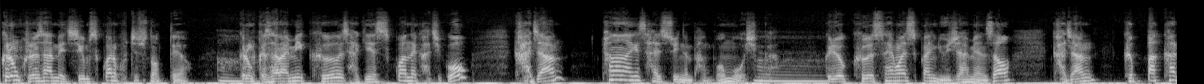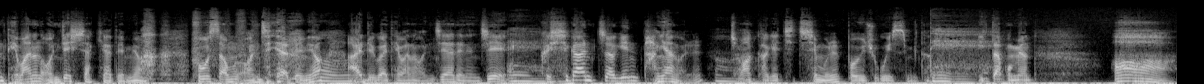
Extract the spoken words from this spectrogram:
그럼 그런 사람들이 지금 습관을 고칠 수는 없대요. 어. 그럼 그 사람이 그 자기의 습관을 가지고 가장 편안하게 살 수 있는 방법은 무엇인가? 어. 그리고 그 생활 습관을 유지하면서 가장 급박한 대화는 언제 시작해야 되며 부부싸움은 언제 해야 되며 어. 아이들과의 대화는 언제 해야 되는지 에. 그 시간적인 방향을 어. 정확하게 지침을 보여주고 있습니다. 네. 읽다 보면 아,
